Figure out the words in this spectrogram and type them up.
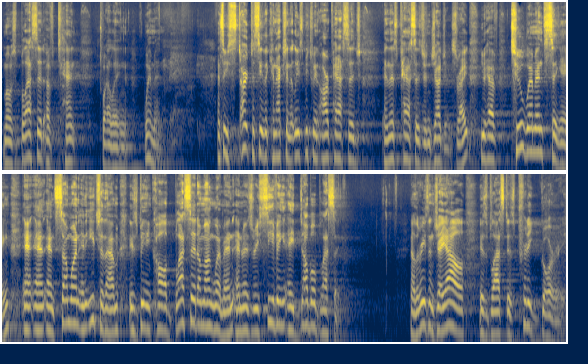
most blessed of tent-dwelling women." And so you start to see the connection, at least between our passage and this passage in Judges, right? You have two women singing, and, and, and, someone in each of them is being called blessed among women and is receiving a double blessing. Now, the reason Jael is blessed is pretty gory.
